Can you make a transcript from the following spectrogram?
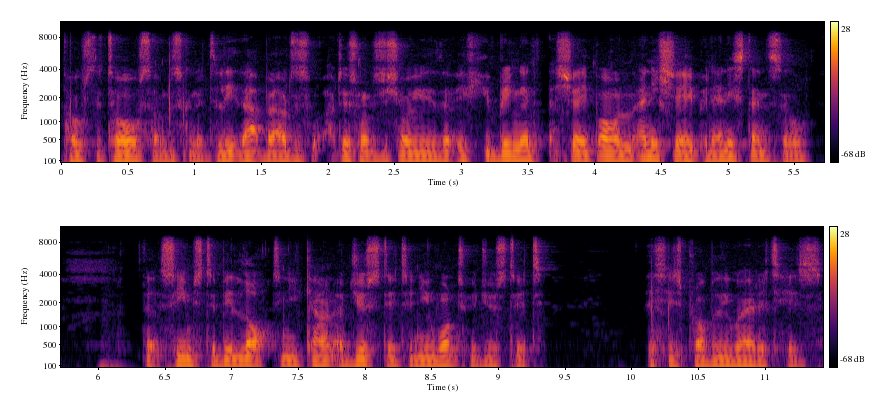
post at all so I'm just going to delete that but I just I just wanted to show you that if you bring a shape on any shape in any stencil that seems to be locked and you can't adjust it and you want to adjust it this is probably where it is.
